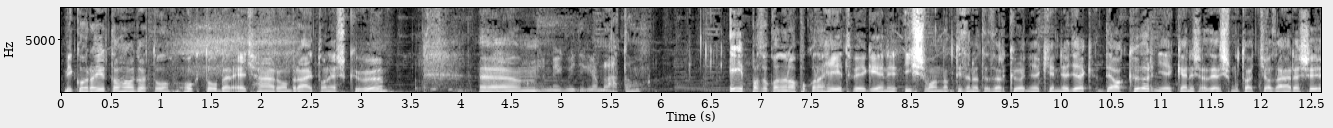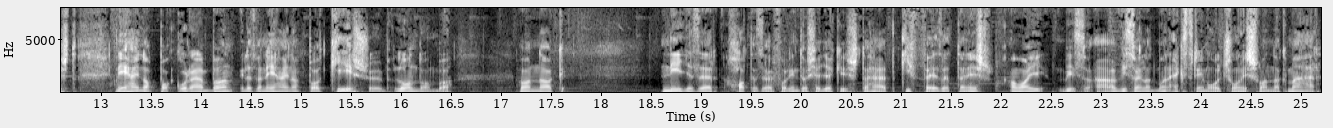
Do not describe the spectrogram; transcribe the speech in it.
Mikorra írt a hallgató? Október 1-3 Brighton esküvő. Um, Még mindig nem látom. Épp azokon a napokon a hétvégén is vannak 15 ezer környékén jegyek, de a környéken is ezért is mutatja az áresést. Néhány nappal korábban, illetve néhány nappal később Londonba vannak 4000-6000 forintos jegyek is, tehát kifejezetten és a mai viszonylatban extrém olcsón is vannak már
